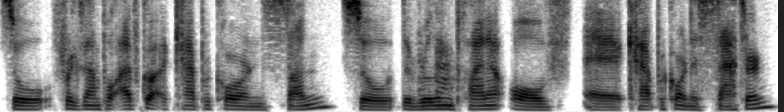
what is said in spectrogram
So, for example, I've got a Capricorn sun. So the ruling uh-huh. planet of uh, Capricorn is Saturn,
